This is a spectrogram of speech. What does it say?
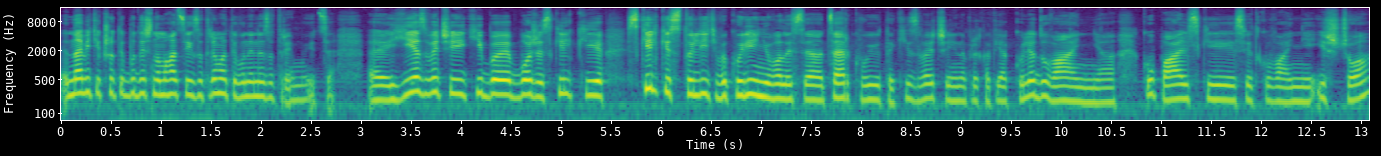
навіть якщо ти будеш намагатися їх затримати, вони не затримуються. Е, Є звичаї, які би, Боже, скільки, скільки століть викорінювалися церквою, такі звичаї, наприклад, як колядування, купальські святкування, і що?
